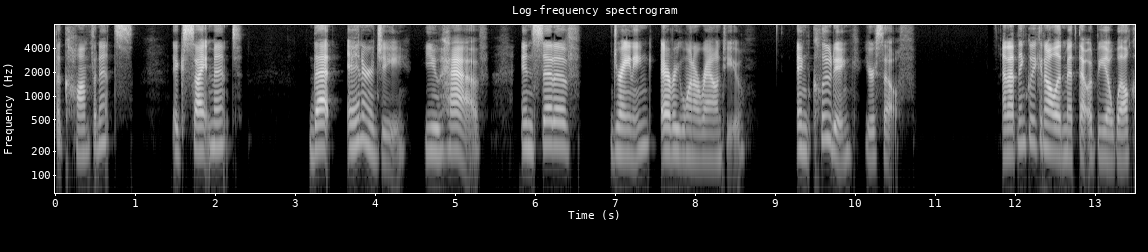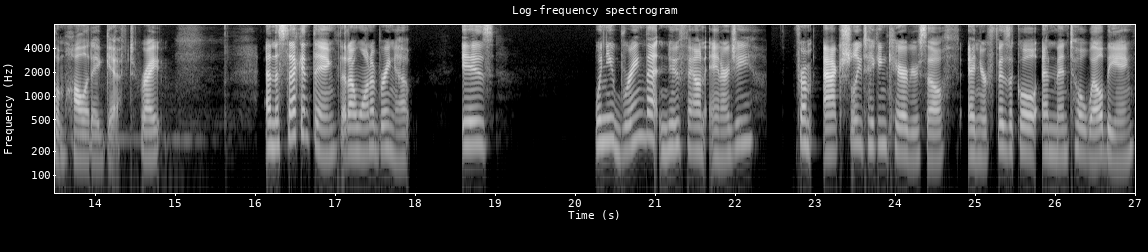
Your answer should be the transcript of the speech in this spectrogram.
the confidence, excitement, that energy you have instead of draining everyone around you, including yourself. And I think we can all admit that would be a welcome holiday gift, right? And the second thing that I want to bring up is when you bring that newfound energy from actually taking care of yourself and your physical and mental well being,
